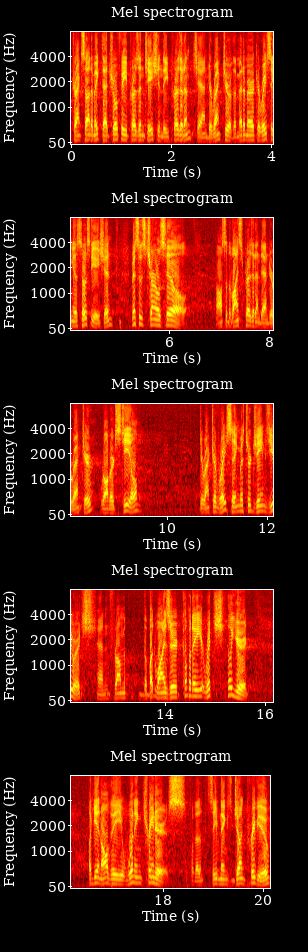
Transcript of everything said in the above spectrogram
Trackside to make that trophy presentation, the president and director of the Mid-America Racing Association, Mrs. Charles Hill. Also the vice president and director, Robert Steele. Director of Racing, Mr. James Urich. And from the Budweiser Company, Rich Hilliard. Again, all the winning trainers for this evening's jug preview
